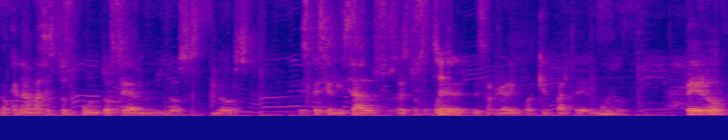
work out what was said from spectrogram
no que nada más estos puntos sean los, los especializados, esto se puede desarrollar en cualquier parte del mundo. Pero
